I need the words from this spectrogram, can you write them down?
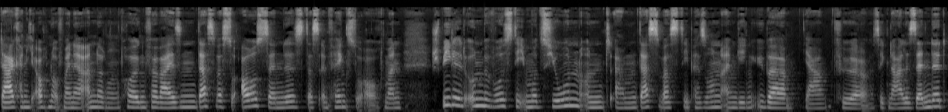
da kann ich auch nur auf meine anderen Folgen verweisen. Das, was du aussendest, das empfängst du auch. Man spiegelt unbewusst die Emotionen und ähm, das, was die Person einem gegenüber ja für Signale sendet,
